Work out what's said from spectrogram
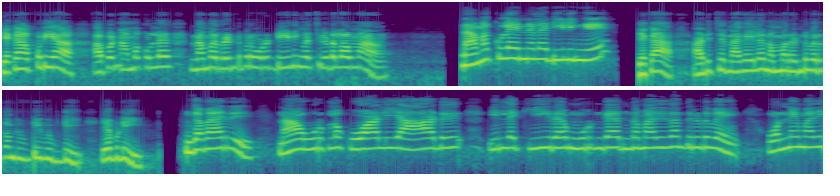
ஏக்கா அப்படியா? அப்ப நமக்குள்ள நம்ம ரெண்டு பேரும் ஒரு டீலிங் வச்சுக்கிடலாமா? நமக்குள்ள என்னல டீலிங்கு ஏக்கா அடிச்ச நகையில நம்ம ரெண்டு பேருக்கும் 50 50 எப்படி? இங்க பாரு நான் ஊருக்குள்ள கோழி ஆடு இல்ல கீரை முருங்கை இந்த மாதிரி தான் திருடுவேன். உன்னை மாதிரி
